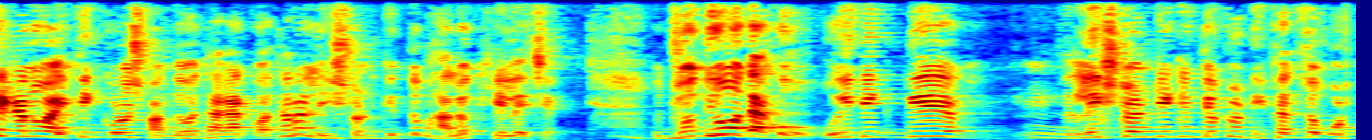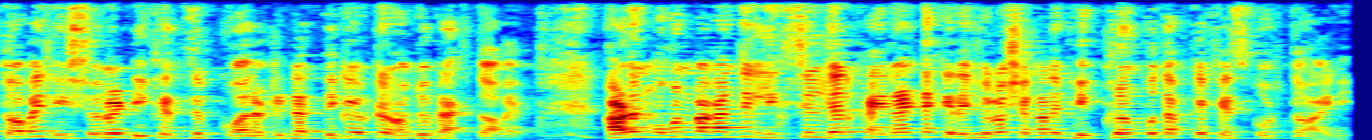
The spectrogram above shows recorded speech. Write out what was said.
সেখানেও আই থিঙ্ক কোনো সন্দেহ থাকার কথা না, লিস্টন কিন্তু ভালো খেলেছে। যদিও দেখো, ওই দিক দিয়ে লিস্টনকে কিন্তু একটু ডিফেন্সও করতে হবে। লিস্টনের ডিফেন্সিভ কোয়ালিটিটার দিকে একটু নজর রাখতে হবে। কারণ মোহনবাগান যে লিগ শিল্ডের ফাইনালটা কেড়েছিল সেখানে বিক্রম প্রতাপকে ফেস করতে হয়নি।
